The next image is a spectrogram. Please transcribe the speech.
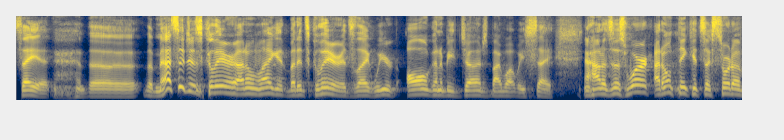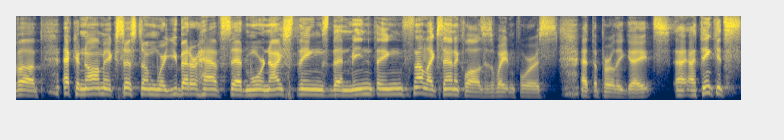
say it. The, the message is clear. I don't like it, but it's clear. It's like we're all going to be judged by what we say. Now, how does this work? I don't think it's a sort of a economic system where you better have said more nice things than mean things. It's not like Santa Claus is waiting for us at the pearly gates. I, I think it's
